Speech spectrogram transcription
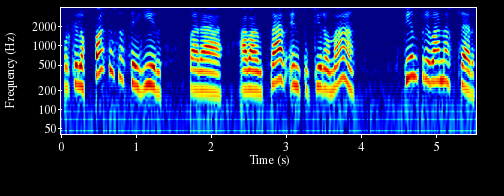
Porque los pasos a seguir para avanzar en tu quiero más. Siempre van a ser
